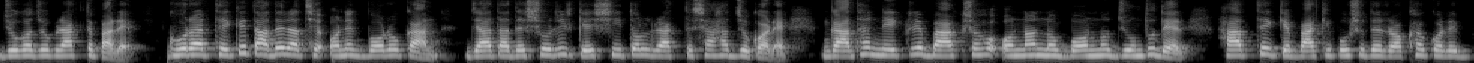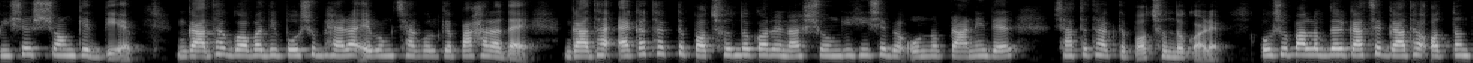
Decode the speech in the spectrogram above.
যোগাযোগ রাখতে পারে। ঘোড়ার থেকে তাদের আছে অনেক বড় কান, যা তাদের শরীরকে শীতল রাখতে সাহায্য করে। গাধা, নেকড়ে বাঘ সহ অন্যান্য বন্য জন্তুদের হাত থেকে বাকি পশুদের রক্ষা করে বিশেষ সংকেত দিয়ে। গাধা, গবাদি পশু, ভেড়া এবং ছাগলকে পাহারা দেয়। গাধা একা থাকতে পছন্দ করে না, সঙ্গী হিসেবে অন্য প্রাণীদের সাথে থাকতে পছন্দ করে। পশুপালকদের কাছে গাধা অত্যন্ত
